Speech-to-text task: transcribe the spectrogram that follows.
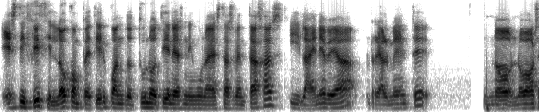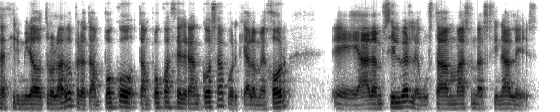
es difícil, ¿no? Competir cuando tú no tienes ninguna de estas ventajas y la NBA realmente no, no vamos a decir mira a otro lado, pero tampoco, tampoco hace gran cosa porque a lo mejor eh, a Adam Silver le gustaban más unas finales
